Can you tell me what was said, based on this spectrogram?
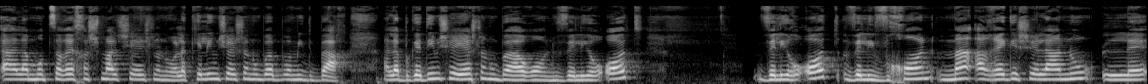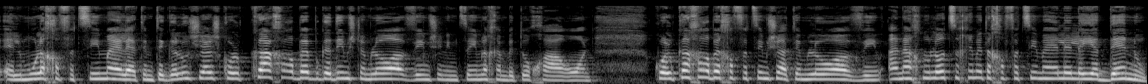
על המוצרי חשמל שיש לנו, על הכלים שיש לנו במטבח, על הבגדים שיש לנו בארון, ולראות ולראות ולבחון מה הרגש שלנו אל מול החפצים האלה. אתם תגלו שיש כל כך הרבה בגדים שאתם לא אוהבים שנמצאים לכם בתוך הארון. כל כך הרבה חפצים שאתם לא אוהבים. אנחנו לא צריכים את החפצים האלה לידינו.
